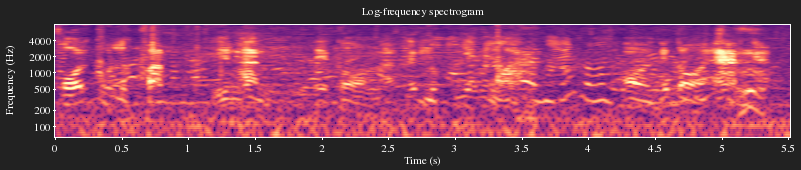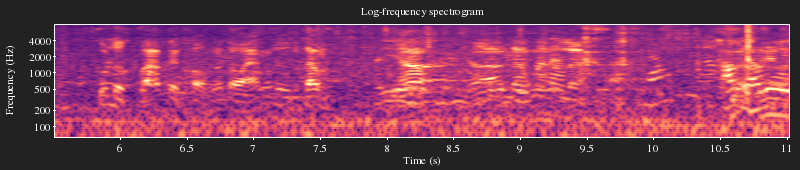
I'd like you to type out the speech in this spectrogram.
phối của luật pháp hiện hành thì còn là cái luật nhân quả. Rồi cái tòa án của luật pháp thì còn cái tòa án lương tâm. Thấy không? Đó, đó là Ông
